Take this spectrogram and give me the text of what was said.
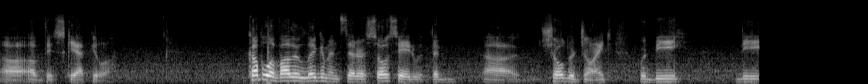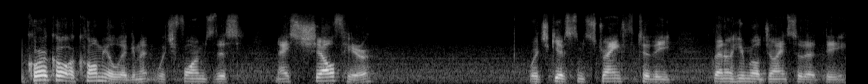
uh, of the scapula. A couple of other ligaments that are associated with the uh, shoulder joint would be the coracoacromial ligament, which forms this nice shelf here, which gives some strength to the glenohumeral joint so that the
